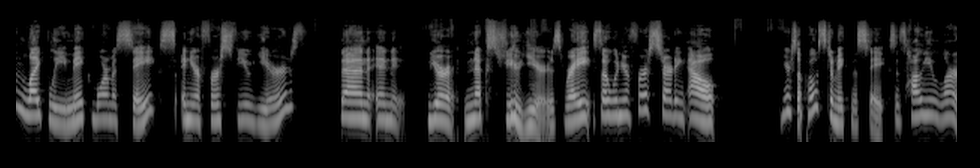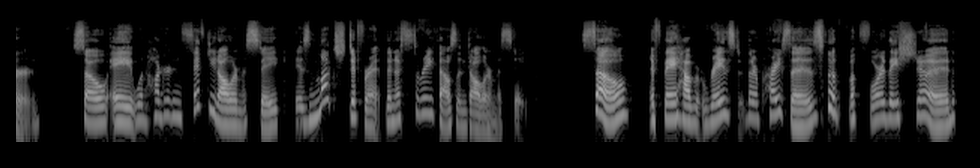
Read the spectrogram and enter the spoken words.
than likely make more mistakes in your first few years than in your next few years, right? So when you're first starting out, you're supposed to make mistakes. It's how you learn. So a $150 mistake is much different than a $3,000 mistake. So if they have raised their prices before they should,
